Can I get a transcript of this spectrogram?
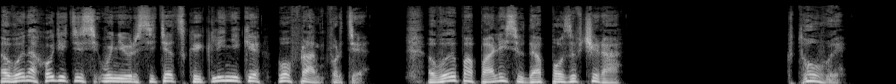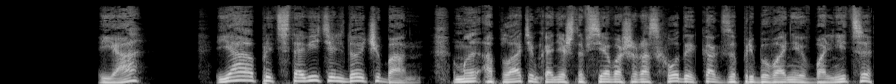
вы находитесь в университетской клинике во Франкфурте. Вы попали сюда позавчера». «Кто вы?» «Я «Я представитель Deutsche Bahn. Мы оплатим, конечно, все ваши расходы как за пребывание в больнице,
